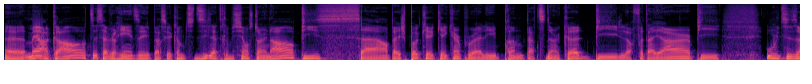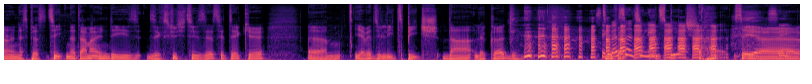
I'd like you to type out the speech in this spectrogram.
Euh, mais encore, tu sais, ça veut rien dire parce que, comme tu dis, l'attribution, c'est un art, puis ça n'empêche pas que quelqu'un peut aller prendre une partie d'un code, puis le refoutre ailleurs, puis ou utiliser un espèce. Tu sais, notamment, une des, des excuses qu'ils utilisaient, c'était que euh, il y avait du lead speech dans le code. C'est quoi ça, du lead speech? c'est euh,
